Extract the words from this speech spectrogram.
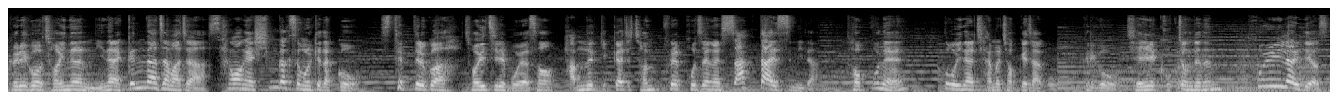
그리고 저희는 이날 끝나자마자 상황의 심각성을 깨닫고 스탭들과 저희 집에 모여서 밤늦게까지 전풀의 포장을 싹 다 했습니다. 덕분에 또 이날 잠을 적게 자고 그리고 제일 걱정되는 토요일 날이 되어서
